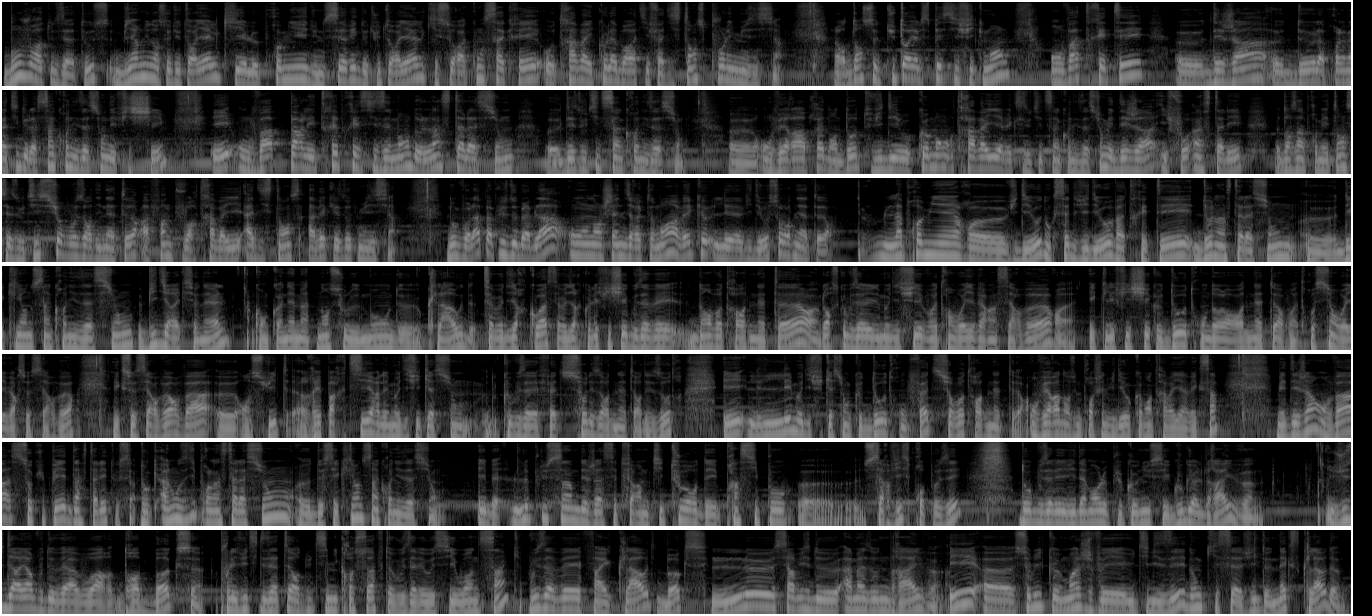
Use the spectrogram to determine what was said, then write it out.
Bonjour à toutes et à tous, bienvenue dans ce tutoriel qui est le premier d'une série de tutoriels qui sera consacré au travail collaboratif à distance pour les musiciens. Alors dans ce tutoriel spécifiquement, on va traiter euh, déjà euh, de la problématique de la synchronisation des fichiers et on va parler très précisément de l'installation euh, des outils de synchronisation. on verra après dans d'autres vidéos comment travailler avec ces outils de synchronisation, mais déjà il faut installer dans un premier temps ces outils sur vos ordinateurs afin de pouvoir travailler à distance avec les autres musiciens. Donc voilà, pas plus de blabla, on enchaîne directement avec les vidéos sur l'ordinateur la première euh, vidéo, donc cette vidéo va traiter de l'installation euh, des clients de synchronisation bidirectionnels qu'on connaît maintenant sous le nom de cloud. Ça veut dire quoi? Ça veut dire que les fichiers que vous avez dans votre ordinateur, lorsque vous allez les modifier, vont être envoyés vers un serveur et que les fichiers que d'autres ont dans leur ordinateur vont être aussi envoyés vers ce serveur et que ce serveur va euh, ensuite répartir les modifications que vous avez faites sur les ordinateurs des autres et les modifications que d'autres ont faites sur votre ordinateur. On verra dans une prochaine vidéo comment travailler avec ça. Mais déjà, on va s'occuper d'installer tout ça. Donc allons-y pour l'installation euh, de ces clients de synchronisation. Et eh bien, le plus simple déjà, c'est de faire un petit tour des principaux euh, services proposés. Donc vous avez évidemment le plus connu, c'est Google Drive. Juste derrière, vous devez avoir Dropbox. Pour les utilisateurs d'outils Microsoft, vous avez aussi OneSync. Vous avez FileCloud, Box, le service de Amazon Drive et euh, celui que moi je vais utiliser, donc il s'agit de Nextcloud.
